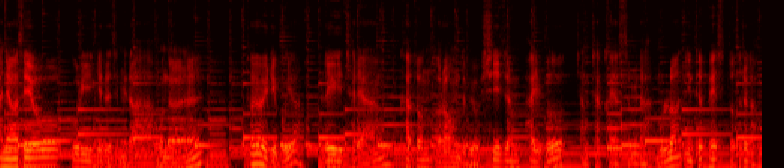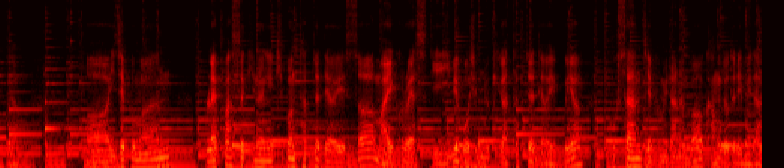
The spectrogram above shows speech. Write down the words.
안녕하세요. 구리 게르즈입니다. 오늘 토요일이고요. 레이 차량 카존 어라운드 뷰 시즌 5 장착하였습니다. 물론 인터페이스도 들어갔고요. 어, 이 제품은 블랙박스 기능이 기본 탑재되어 있어 마이크로 SD 256기가 탑재되어 있고요. 국산 제품이라는 거 강조드립니다.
